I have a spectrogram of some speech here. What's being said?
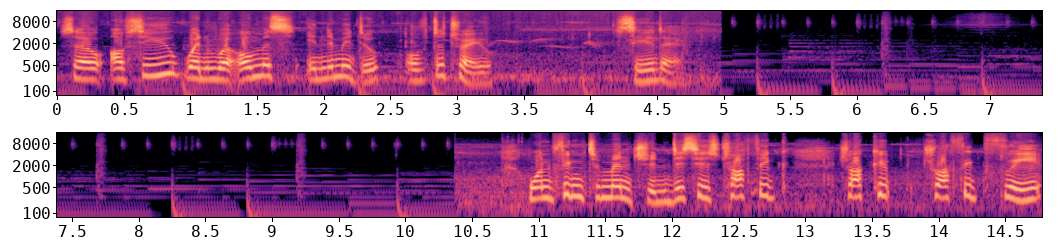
So I'll see you when we're almost in the middle of the trail. See you there. One thing to mention, this is traffic, traffic, traffic free,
